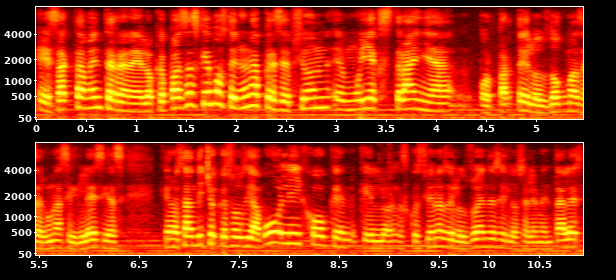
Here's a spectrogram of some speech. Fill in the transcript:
Exactamente, René. Lo que pasa es que hemos tenido una percepción eh, muy extraña por parte de los dogmas de algunas iglesias que nos han dicho que eso es diabólico, que, las cuestiones de los duendes y los elementales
